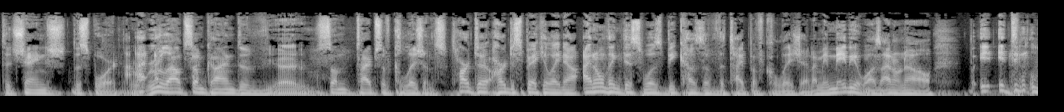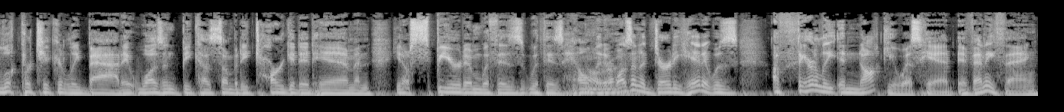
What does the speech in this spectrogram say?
to change the sport, I, rule I, out some kind of uh, some types of collisions? It's hard to hard to speculate now. I don't think this was because of the type of collision. I mean, maybe it was. I don't know it, it, didn't look particularly bad. It wasn't because somebody targeted him and you know speared him with his with his helmet. Oh, right. It wasn't a dirty hit. It was a fairly innocuous hit, if anything.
